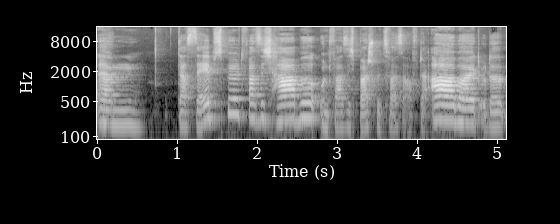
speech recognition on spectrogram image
Ähm, das Selbstbild, was ich habe und was ich beispielsweise auf der Arbeit oder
